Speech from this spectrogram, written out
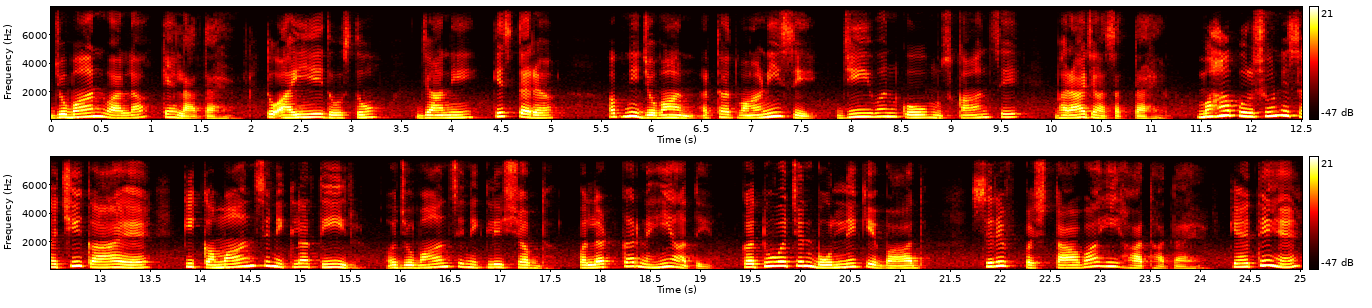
ज़ुबान वाला कहलाता है। तो आइए दोस्तों, जाने किस तरह अपनी ज़ुबान अर्थात वाणी से जीवन को मुस्कान से भरा जा सकता है। महापुरुषों ने सच ही कहा है कि कमान से निकला तीर और ज़ुबान से निकले शब्द पलट कर नहीं आते। कटुवचन बोलने के बाद सिर्फ़ पछतावा ही हाथ आता है। कहते हैं,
